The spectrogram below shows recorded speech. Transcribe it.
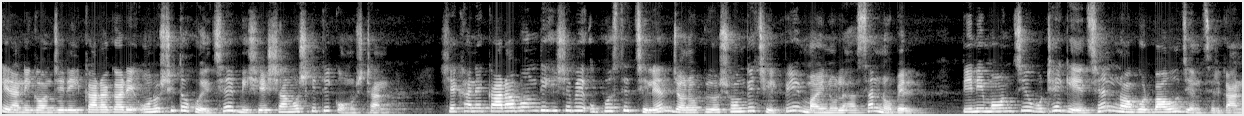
কেরানীগঞ্জের এই কারাগারে অনুষ্ঠিত হয়েছে বিশেষ সাংস্কৃতিক অনুষ্ঠান। সেখানে কারাবন্দী হিসেবে উপস্থিত ছিলেন জনপ্রিয় সংগীত শিল্পী মাইনুল হাসান নোবেল। তিনি মঞ্চে উঠে গিয়েছেন নগর বাউল জেমসের গান,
